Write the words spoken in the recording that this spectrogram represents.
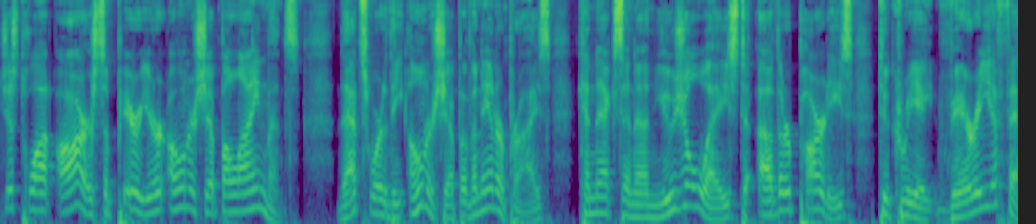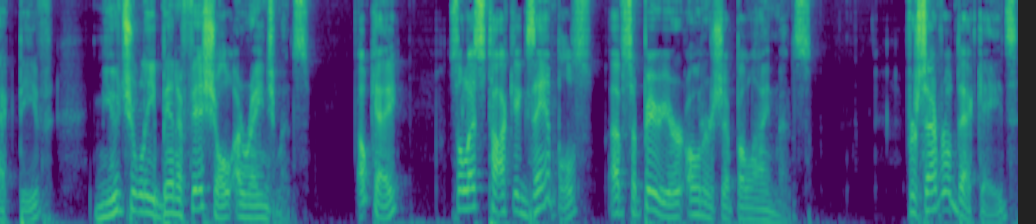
just what are superior ownership alignments? That's where the ownership of an enterprise connects in unusual ways to other parties to create very effective, mutually beneficial arrangements. Okay, so let's talk examples of superior ownership alignments. For several decades,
